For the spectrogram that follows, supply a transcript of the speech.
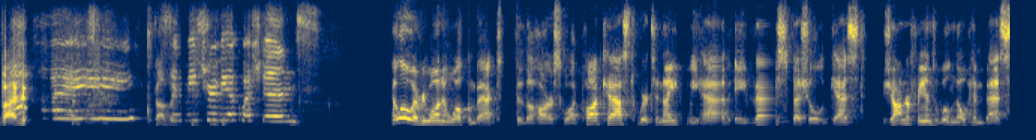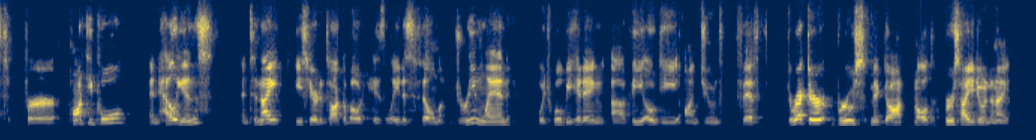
Bye. Bye. Send me trivia questions. Hello, everyone, and welcome back to the Horror Squad podcast, where tonight we have a very special guest. Genre fans will know him best for Pontypool and Hellions. And tonight he's here to talk about his latest film, Dreamland, which will be hitting uh, VOD on June 5th. Director Bruce McDonald. Bruce, how are you doing tonight?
